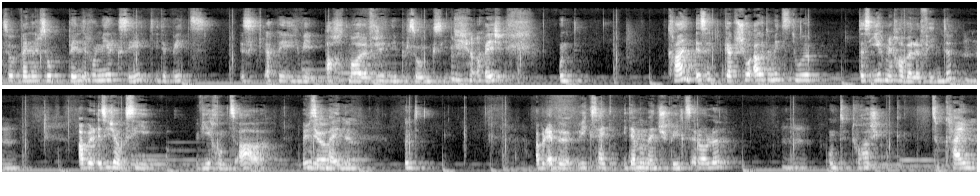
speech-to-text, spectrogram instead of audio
so, wenn er so Bilder von mir sieht, in den Bits, es, ich bin irgendwie achtmal eine verschiedene Person gewesen. Ja. Weißt? Und kann, es hat glaub, schon auch damit zu tun, dass ich mich wollte finden Mhm. Aber es war auch, gewesen, wie kommt es an? Weißt du, was Ja, ich meine? ja. Und, aber eben, wie gesagt, in dem Moment spielt es eine Rolle. Mhm. Und du hast zu keinem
